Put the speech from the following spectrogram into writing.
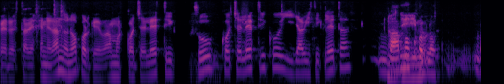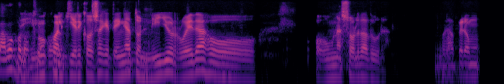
Pero está degenerando, ¿no? Porque vamos, coche eléctrico, sub, coche eléctrico y ya bicicletas. vamos con los, vamos con dijimos cualquier cosa que tenga tornillos, ruedas o, una soldadura. Bueno, pero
